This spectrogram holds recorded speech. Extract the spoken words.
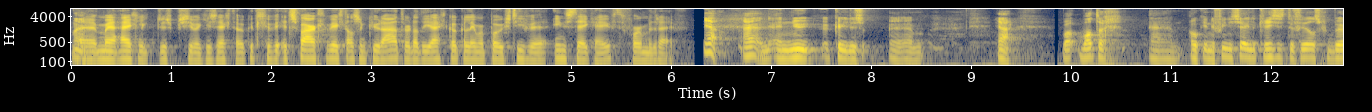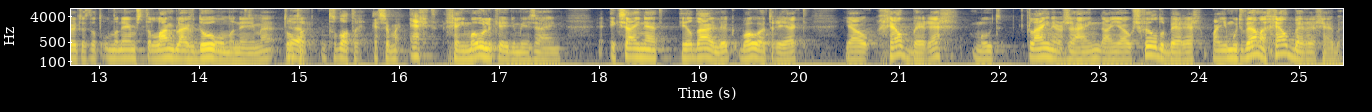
Nee. Eh, maar ja, eigenlijk dus precies wat je zegt ook, het, het zwaar gewicht als een curator, dat hij eigenlijk ook alleen maar positieve insteek heeft voor een bedrijf. Ja, en, en nu kun je dus, ehm, ja, wat, wat er ehm, ook in de financiële crisis te veel is gebeurd, is dat ondernemers te lang blijven doorondernemen, tot Ja. er, totdat er zeg maar, echt geen mogelijkheden meer zijn. Ik zei net heel duidelijk, WOA-traject, jouw geldberg moet kleiner zijn dan jouw schuldenberg, maar je moet wel een geldberg hebben.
